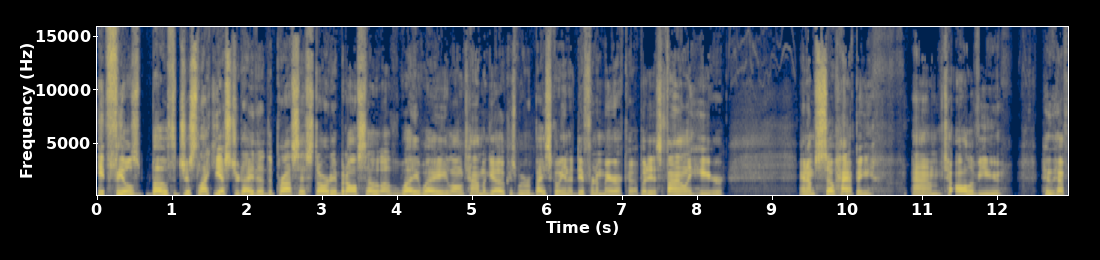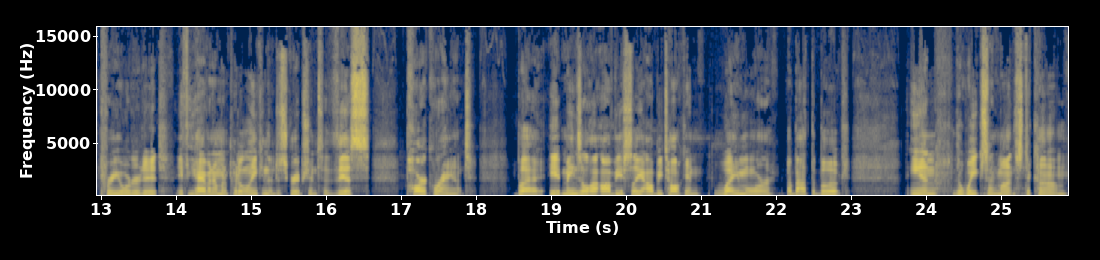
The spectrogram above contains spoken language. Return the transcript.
it feels both just like yesterday that the process started, but also a way, way long time ago because we were basically in a different America. But it's finally here, and I'm so happy um, to all of you who have pre-ordered it. If you haven't, I'm going to put a link in the description to this park rant. But it means a lot. Obviously, I'll be talking way more about the book in the weeks and months to come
